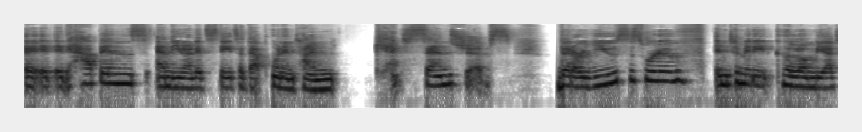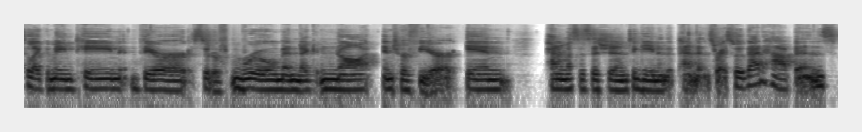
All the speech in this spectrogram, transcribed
it, it happens, and the United States at that point in time sends ships that are used to sort of intimidate Colombia to like maintain their sort of room and like not interfere in Panama's decision to gain independence, right? So that happens.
